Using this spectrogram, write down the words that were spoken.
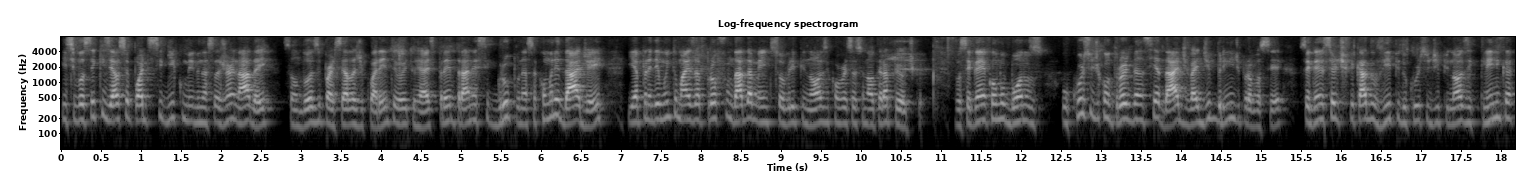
E se você quiser, você pode seguir comigo nessa jornada aí. São 12 parcelas de R$ reais para entrar nesse grupo, nessa comunidade aí e aprender muito mais aprofundadamente sobre hipnose conversacional terapêutica. Você ganha como bônus o curso de controle da ansiedade, vai de brinde para você. Você ganha o certificado VIP do curso de hipnose clínica,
